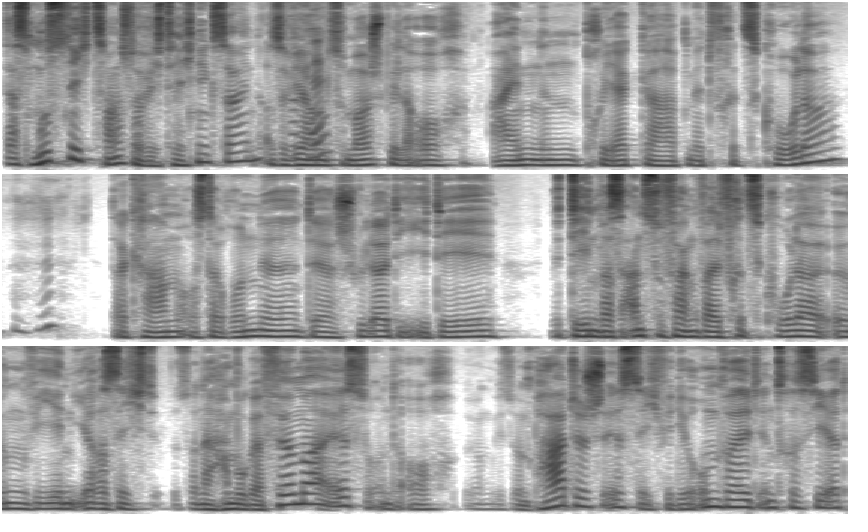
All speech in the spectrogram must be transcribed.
Das muss nicht zwangsläufig Technik sein. Also wir okay. haben zum Beispiel auch ein Projekt gehabt mit Fritz Kohler. Mhm. Da kam aus der Runde der Schüler die Idee, mit denen was anzufangen, weil Fritz Kohler irgendwie in ihrer Sicht so eine Hamburger Firma ist und auch irgendwie sympathisch ist, sich für die Umwelt interessiert.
